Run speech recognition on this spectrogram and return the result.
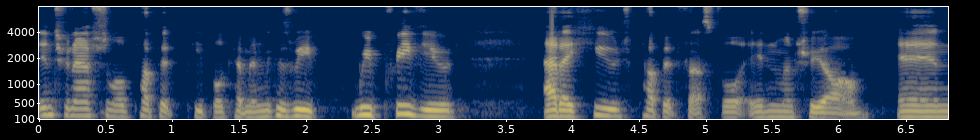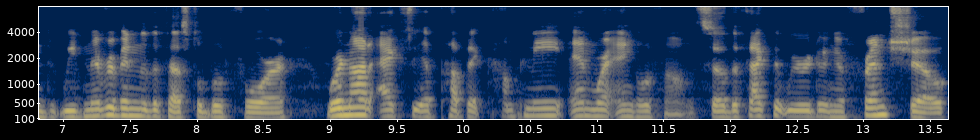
international puppet people come in because we we previewed at a huge puppet festival in Montreal, and we'd never been to the festival before. We're not actually a puppet company, and we're anglophone. So the fact that we were doing a French show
